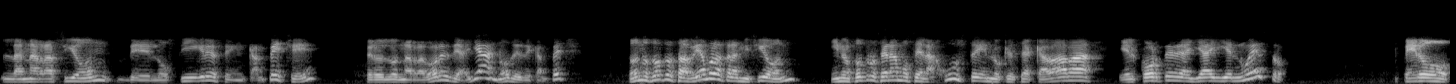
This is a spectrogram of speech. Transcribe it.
la narración de los Tigres en Campeche, pero los narradores de allá, ¿no? Desde Campeche. Entonces nosotros abríamos la transmisión y nosotros éramos el ajuste en lo que se acababa el corte de allá y el nuestro. Pero,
